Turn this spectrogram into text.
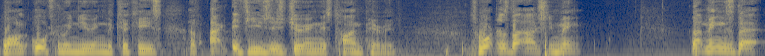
while auto-renewing the cookies of active users during this time period. So what does that actually mean? That means that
